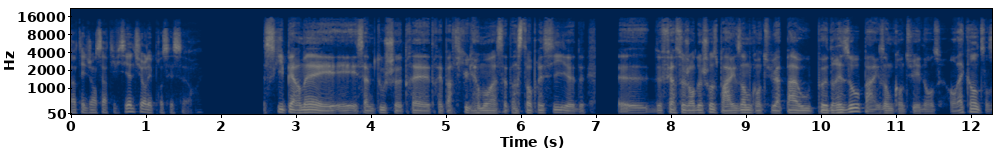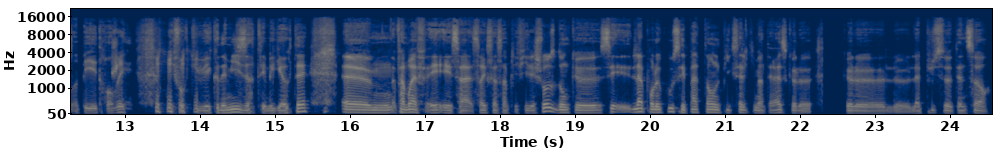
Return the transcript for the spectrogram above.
d'intelligence artificielle sur les processeurs. Ce qui permet, et, ça me touche très, très particulièrement à cet instant précis, de, euh, de faire ce genre de choses, par exemple, quand tu as pas ou peu de réseau, par exemple, quand tu es dans, en vacances dans un pays étranger, il faut que tu économises tes mégaoctets. Euh, enfin bref, et, ça, c'est vrai que ça simplifie les choses. Donc euh, c'est là pour le coup, c'est pas tant le pixel qui m'intéresse que le que le, la puce Tensor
